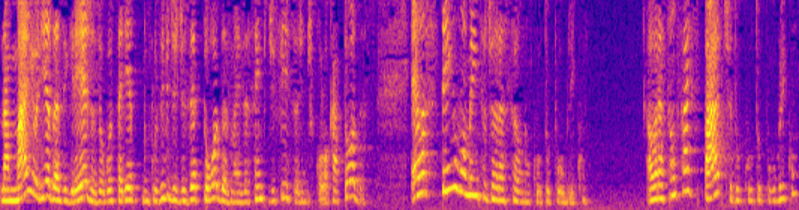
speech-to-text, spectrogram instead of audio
na maioria das igrejas, eu gostaria inclusive de dizer todas, mas é sempre difícil a gente colocar todas, elas têm um momento de oração no culto público. A oração faz parte do culto público.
